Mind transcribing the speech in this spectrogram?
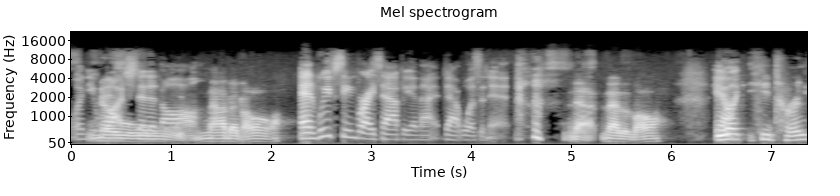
when you no, watched it at all, Not at all. and we've seen Bryce happy, and that that wasn't it. Not not at all. He Yeah. like he turned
